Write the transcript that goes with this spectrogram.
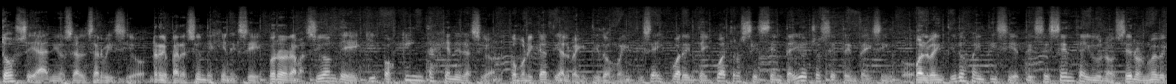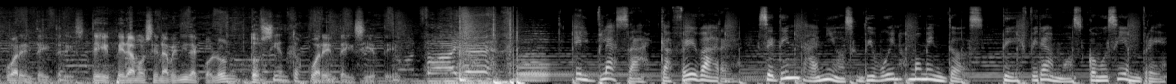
12 años al servicio, reparación de GNC, programación de equipos quinta generación. Comunicate al 2226 44 68 75 o al 2227 6109 43. Te esperamos en Avenida Colón 247. El Plaza Café Bar. 70 años de buenos momentos. Te esperamos, como siempre,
